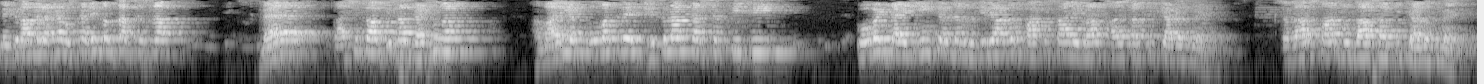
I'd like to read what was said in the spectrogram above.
लेकिन आप मेरा ख्याल उसका नहीं बनता सिलसिला। मैं काशिफ साहब के साथ बैठूँगा। हमारी हुकूमत ने जितना कर सकती थी कोविड नाइन्टीन के अंदर वज़ीर आज़म पाकिस्तान इमरान खान साहब की क्यादत में, सरदार उस्मान सुल्तान साहब की क्यादत में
